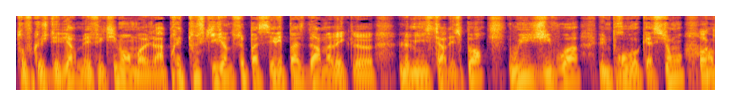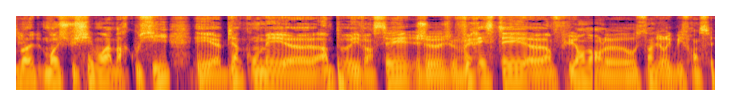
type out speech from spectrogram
trouve que je délire, mais effectivement, moi, après tout ce qui vient de se passer, les passes d'armes avec le, le ministère des Sports, oui, j'y vois une provocation en mode, moi, je suis chez moi à Marcoussis et euh, bien qu'on m'ait euh, un peu évincé, je, je vais rester euh, influent dans le, au sein du rugby français.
